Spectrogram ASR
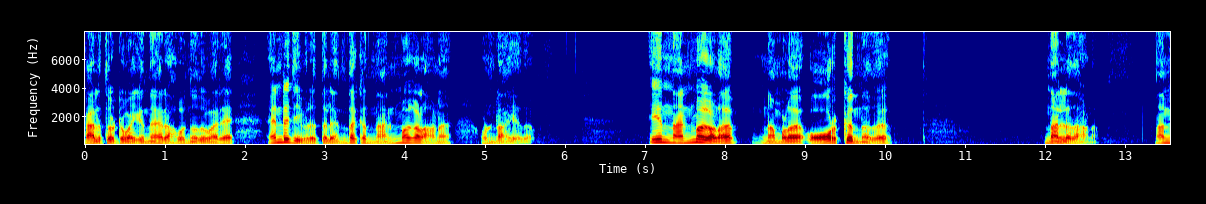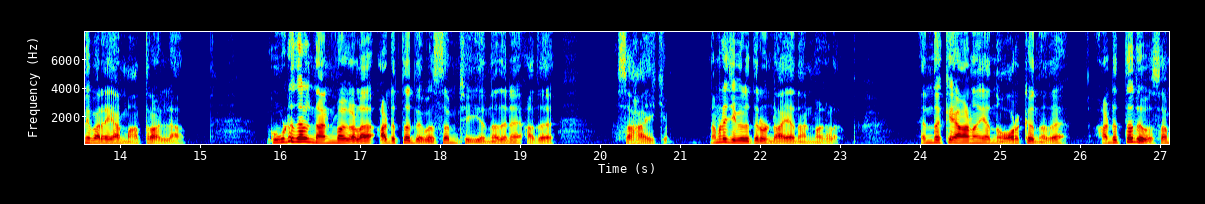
കാലത്തോട്ട് വൈകുന്നേരം ആവുന്നത് വരെ എന്റെ ജീവിതത്തിൽ എന്തൊക്കെ നന്മകളാണ് ഉണ്ടായത്? ഈ നന്മകൾ നമ്മൾ ഓർക്കുന്നത് നല്ലതാണ്. നന്ദി പറയാൻ മാത്രമല്ല കൂടുതൽ നന്മകൾ അടുത്ത ദിവസം ചെയ്യുന്നതിന് അത് സഹായിക്കും. നമ്മുടെ ജീവിതത്തിലുണ്ടായ നന്മകൾ എന്തൊക്കെയാണ് എന്ന് ഓർക്കുന്നത് അടുത്ത ദിവസം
